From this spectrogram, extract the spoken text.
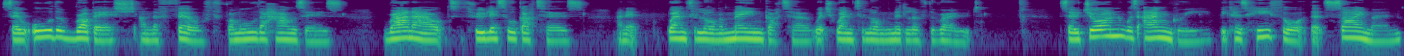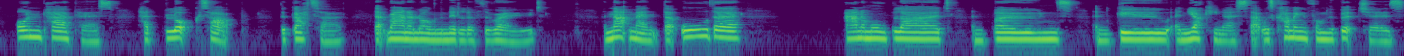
so all the rubbish and the filth from all the houses ran out through little gutters and it went along a main gutter which went along the middle of the road. So John was angry because he thought that Simon, on purpose, had blocked up the gutter that ran along the middle of the road. And that meant that all the animal blood and bones and goo and yuckiness that was coming from the butchers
